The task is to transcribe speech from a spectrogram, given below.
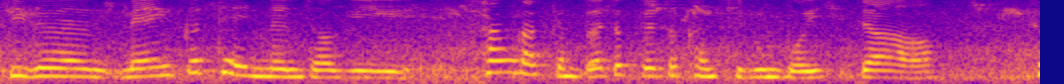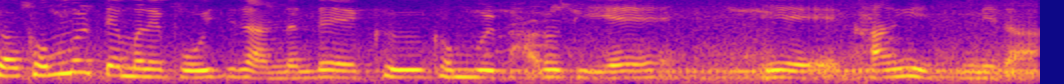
지금 맨 끝에 있는 저기 삼각형 뾰족뾰족한 지붕 보이시죠? 저 건물 때문에 보이지는 않는데 그 건물 바로 뒤에 예 강이 있습니다.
